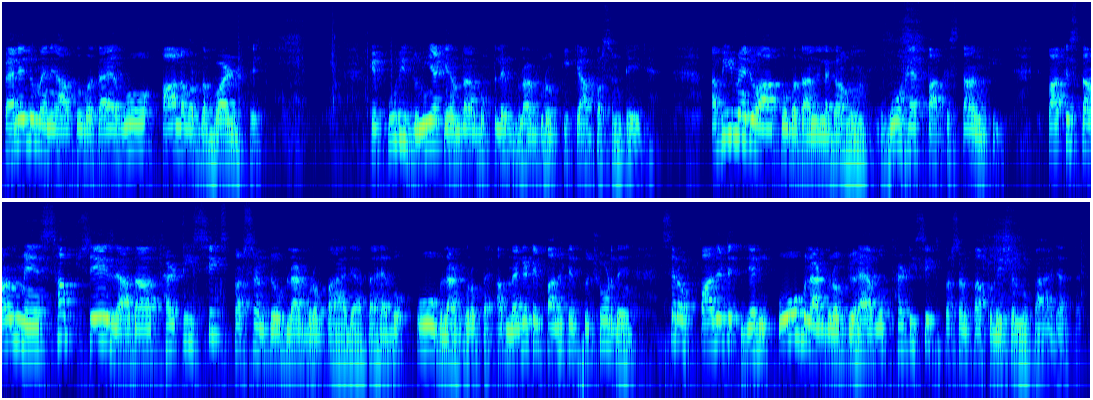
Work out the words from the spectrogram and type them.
پہلے جو میں نے آپ کو بتایا، وہ آل اوور دا ورلڈ تھے۔ کہ پوری دنیا کے اندر مختلف بلڈ گروپ کی کیا پرسنٹیج ہے۔ ابھی میں جو آپ کو بتانے لگا ہوں، وہ ہے پاکستان کی۔ پاکستان میں سب سے زیادہ 36 پرسنٹ جو بلڈ گروپ پایا جاتا ہے وہ او بلڈ گروپ ہے۔ اب نیگیٹو پازیٹیو کو چھوڑ دیں، صرف پازیٹیو یعنی او بلڈ گروپ جو ہے وہ 36 پرسنٹ پاپولیشن میں پایا جاتا ہے۔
